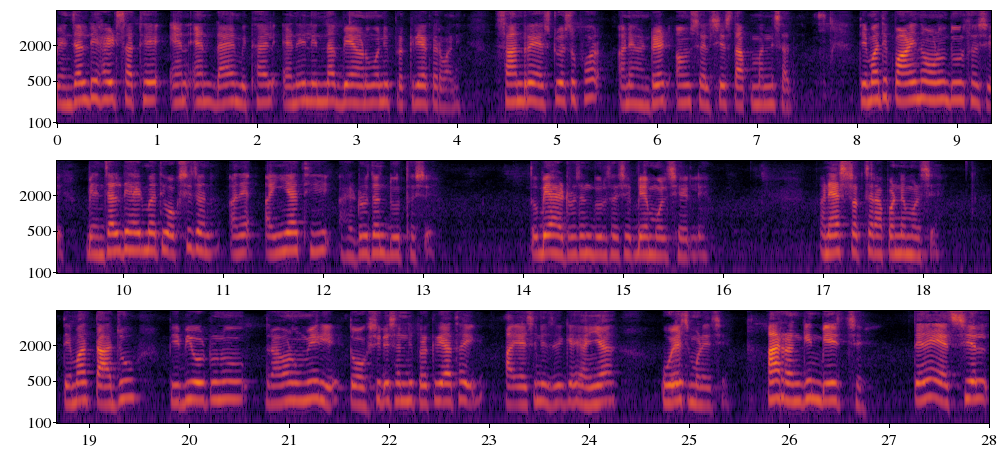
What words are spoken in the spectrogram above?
બેન્ઝાલ્ડિહાઇડ સાથે એન એન ડાયમિથાઇલ એનિલિનના બે અણુઓની પ્રક્રિયા કરવાની. સાંદ્ર S two S O four અને હંડ્રેડ અંશ સેલ્સિયસ તાપમાનની સાથે. તેમાંથી પાણીનો અણુ દૂર થશે બેન્ઝાલડીહાઇડમાંથી ઓક્સિજન અને અહીંયાથી હાઇડ્રોજન દૂર થશે. તો બે હાઇડ્રોજન દૂર થશે, બે મોલ છે એટલે. અને આ સ્ટ્રક્ચર આપણને મળશે. તેમાં તાજું પીબીઓ ટુનું દ્રાવણ ઉમેરીએ તો ઓક્સિડેશનની પ્રક્રિયા થઈ, આ એચની જગ્યાએ અહીંયા ઓએચ મળે છે. આ રંગીન બેઝ છે. તેને એચસીએલ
